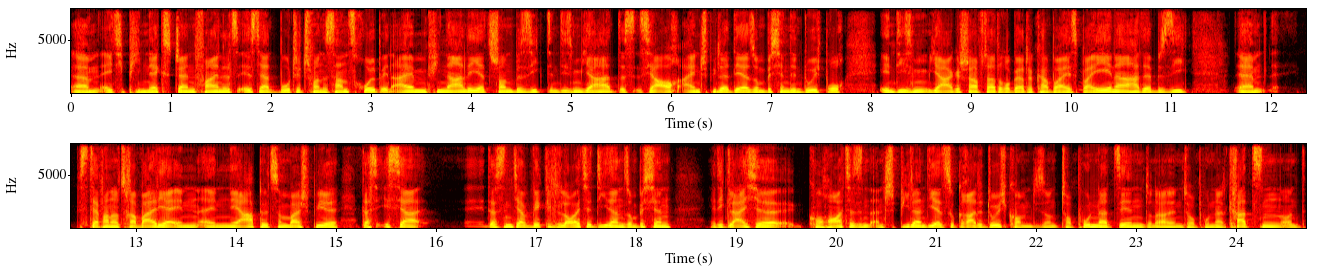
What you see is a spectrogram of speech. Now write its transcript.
ähm, ATP Next Gen Finals ist. Er hat Botic van der Sandsrolp in einem Finale jetzt schon besiegt in diesem Jahr. Das ist ja auch ein Spieler, der so ein bisschen den Durchbruch in diesem Jahr geschafft hat. Roberto Cabais Baena hat er besiegt. Ähm, Stefano Travaglia in, in Neapel zum Beispiel. Das ist ja, das sind ja wirklich Leute, die dann so ein bisschen ja, die gleiche Kohorte sind an Spielern, die jetzt so gerade durchkommen, die so ein Top 100 sind oder den Top 100 kratzen und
